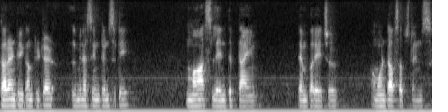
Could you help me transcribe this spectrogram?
Current we completed luminous intensity mass length time temperature amount of substance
